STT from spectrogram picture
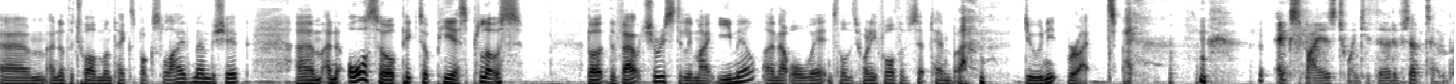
um, another 12 month Xbox Live membership um, and also picked up PS Plus, but the voucher is still in my email and that will wait until the 24th of September. Doing it right. Expires 23rd of September.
